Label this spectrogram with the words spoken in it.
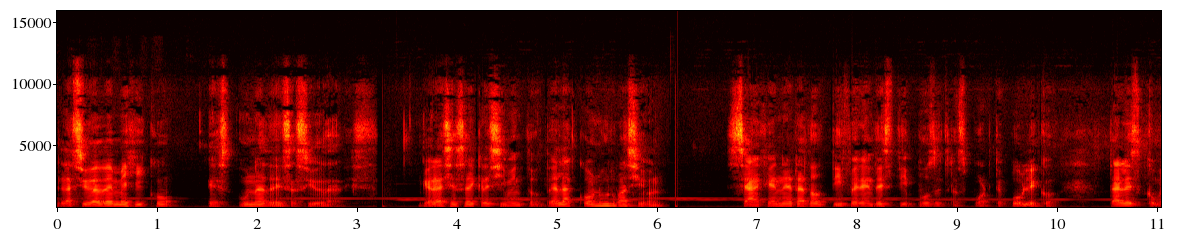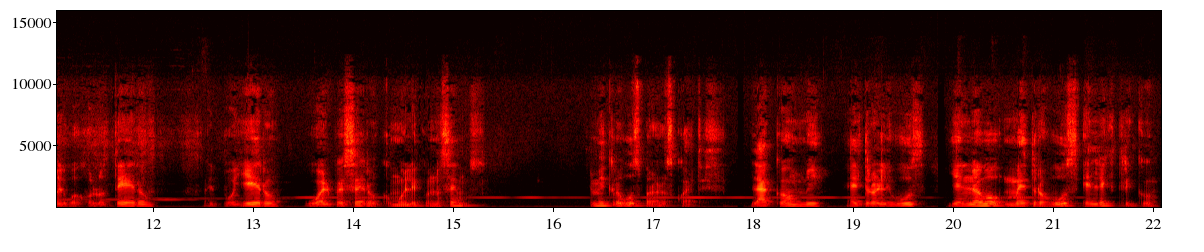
La Ciudad de México es una de esas ciudades. Gracias al crecimiento de la conurbación, se han generado diferentes tipos de transporte público, tales como el guajolotero, el pollero o el pecero, como le conocemos. El microbús para los cuates, la combi, el trolebús y el nuevo metrobús eléctrico.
